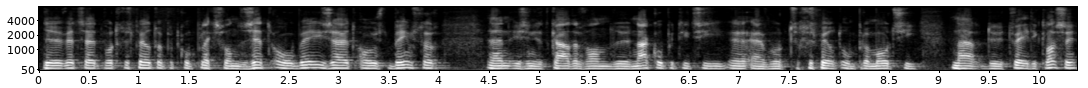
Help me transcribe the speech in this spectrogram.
De wedstrijd wordt gespeeld op het complex van ZOB Zuidoost Beemster. En is in het kader van de nacompetitie. Er wordt gespeeld om promotie naar de tweede klasse.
